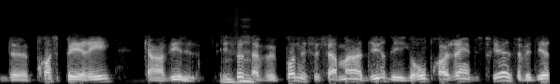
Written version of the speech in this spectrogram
de prospérer qu'en ville. Et ça, mhm. ça veut pas nécessairement dire des gros projets industriels. Ça veut dire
